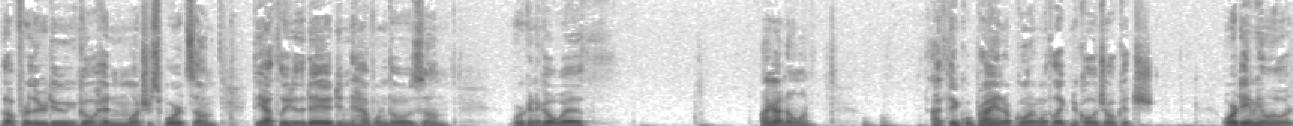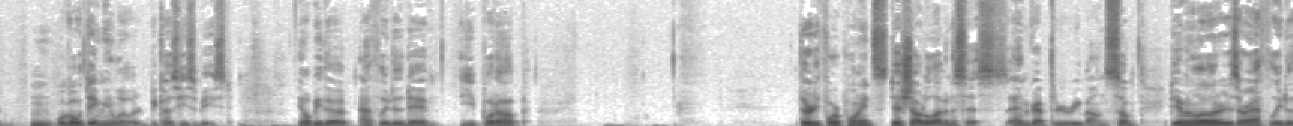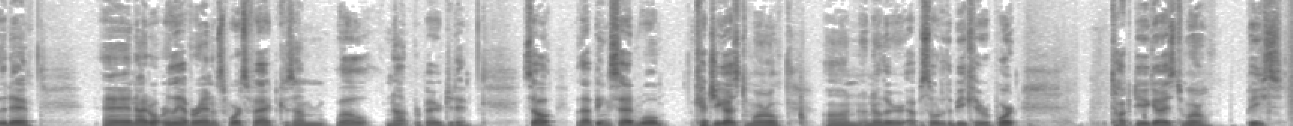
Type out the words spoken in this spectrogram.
without further ado, go ahead and watch your sports. Um, the athlete of the day didn't have one of those. Um, we're gonna go with. I got no one. I think we'll probably end up going with like Nikola Jokic, or Damian Lillard. Mm, we'll go with Damian Lillard because he's a beast. He'll be the athlete of the day. He put up 34 points, dished out 11 assists, and grabbed three rebounds. So Damian Lillard is our athlete of the day. And I don't really have a random sports fact because I'm, well, not prepared today. So, with that being said, we'll catch you guys tomorrow on another episode of the BK Report. Talk to you guys tomorrow. Peace.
